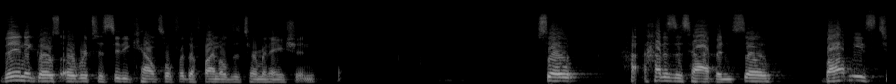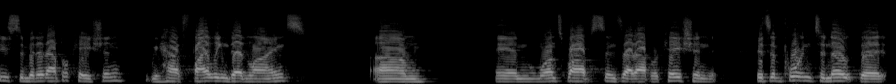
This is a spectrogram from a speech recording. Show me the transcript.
Then it goes over to city council for the final determination. So how does this happen? So Bob needs to submit an application. We have filing deadlines. Um, and once Bob sends that application, it's important to note that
